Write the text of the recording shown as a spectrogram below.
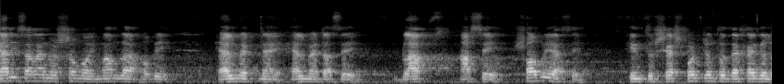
গাড়ি চালানোর সময় মামলা হবে, হেলমেট নেয় হেলমেট আছে, গ্লাভস আছে, সবই আছে। কিন্তু শেষ পর্যন্ত দেখা গেল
